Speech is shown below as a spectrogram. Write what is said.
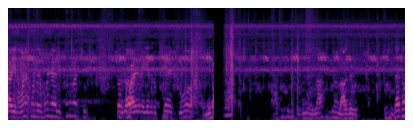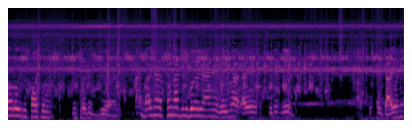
লাগে না অনেকক্ষণ ধরে বসে আছি ফোন মারছি তো একটু বাড়ি গিয়ে একটু খেয়ে দিকে তো দিকে লাগবে দেখা হলো একটু শ্বাস করো একটু হয়তো ঘুরে আয় আমি বাড়ির সামনে ফোন ঘাটতে বলে জানে রবিবার। আরে ছুটির দিন কোথাও যাইও নি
